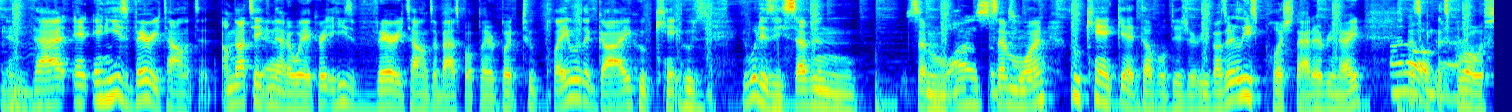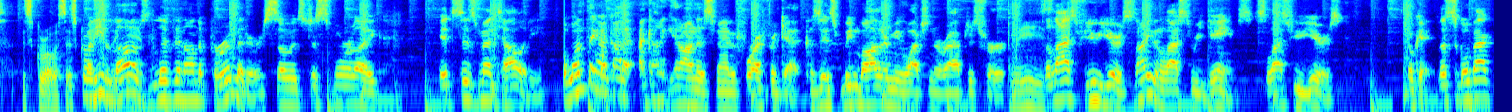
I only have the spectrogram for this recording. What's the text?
and mm-hmm. that, and, and he's very talented. I'm not taking Yeah. that away. Great, he's a very talented basketball player. But to play with a guy who can't, who's what is he seven, seven One, seven, one, who can't get double digit rebounds or at least push that every night. I know, that's man. gross. It's gross. It's gross. but he loves game. living on the perimeter, so it's just more like it's his mentality. But one thing I gotta I gotta get on this man before I forget because it's been bothering me watching the Raptors for Please. the last few years. It's not even the last three games. It's the last few years. Okay, let's go back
